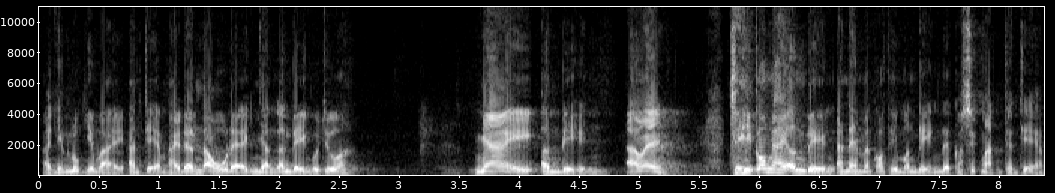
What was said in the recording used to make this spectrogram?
À, những lúc như vậy anh chị em hãy đến đâu để nhận ân điển của Chúa? Ngay ân điển. Amen. Chỉ có ngay ân điển anh em mới có thêm ân điển để có sức mạnh cho anh chị em.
